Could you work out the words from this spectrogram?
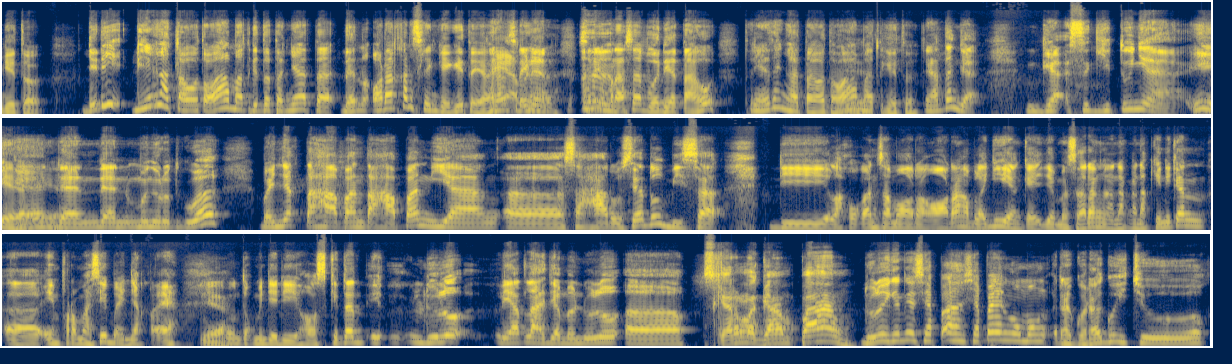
gitu. Jadi dia nggak tahu-tahu amat gitu ternyata. Dan orang kan sering kayak gitu ya. Orang Iya, sering, sering merasa bahwa dia tahu, ternyata nggak tahu-tahu amat gitu. ternyata nggak nggak segitunya ya Iya, kan? iya. dan dan menurut gua banyak tahapan-tahapan yang eh, seharusnya tuh bisa dilakukan sama orang-orang apalagi yang kayak zaman sekarang anak-anak ini kan eh, informasi banyak lah ya Iya. untuk menjadi host kita dulu lihatlah zaman dulu eh, Sekarang mah gampang. dulu ingatnya siapa siapa yang ngomong ragu-ragu icuk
